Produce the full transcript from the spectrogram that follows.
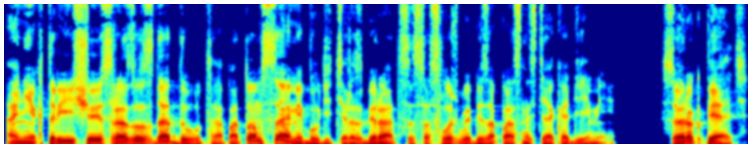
А некоторые еще и сразу сдадут, а потом сами будете разбираться со службой безопасности Академии. 45.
